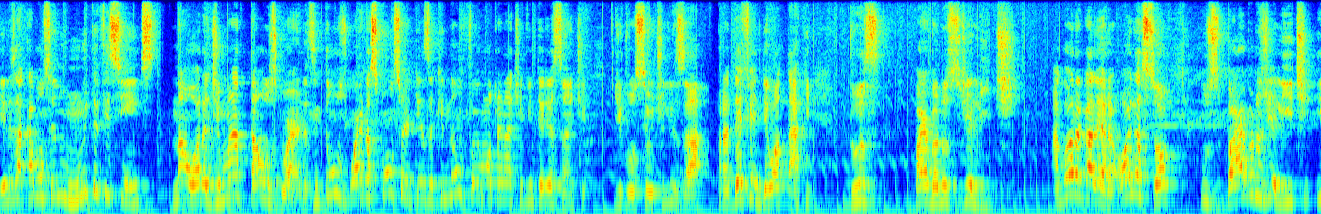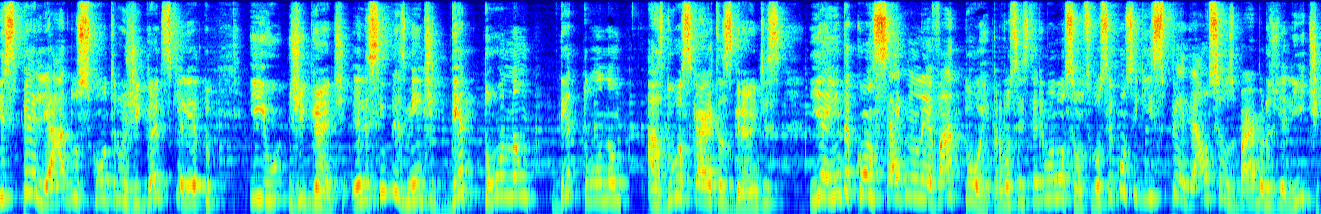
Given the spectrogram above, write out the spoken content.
eles acabam sendo muito eficientes na hora de matar os guardas. Então os guardas com certeza que não foi uma alternativa interessante de você utilizar para defender o ataque dos bárbaros de elite. Agora galera, olha só os bárbaros de elite espelhados contra o gigante esqueleto e o gigante. Eles simplesmente detonam, detonam as duas cartas grandes e ainda conseguem levar a torre. Para vocês terem uma noção, se você conseguir espelhar os seus bárbaros de elite,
